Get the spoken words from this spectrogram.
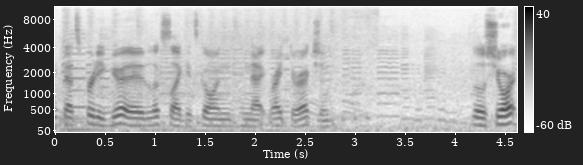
think that's pretty good. It looks like it's going in that right direction. A little short.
